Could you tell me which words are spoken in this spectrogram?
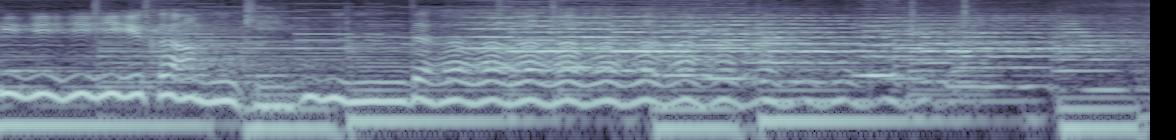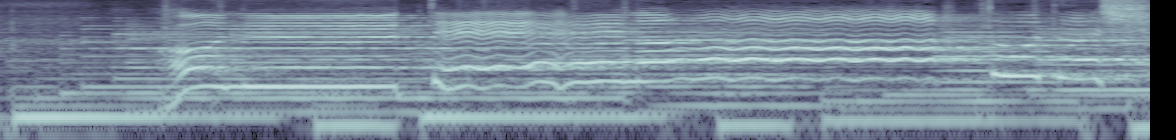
잎에 휘감긴다. 어느 때나 또다시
